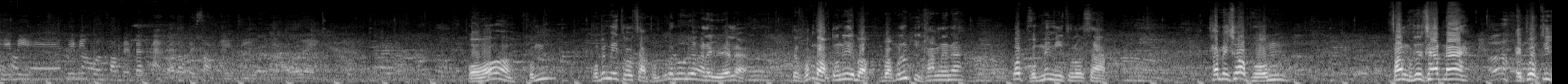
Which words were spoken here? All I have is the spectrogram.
ที่มีที่มีคนคอมเมนต์แปลกๆว่าเราไปส่องไอจีเขาอะไรอย่างเงี้ยอ๋อผม ผมไม่มีโทรศัพท์ผมก็รู้เรื่องอะไรอยู่แล้วแหละแต่ผมบอกตรงนี้บอกบอกไม่รู้กี่ครั้งเลยนะว่าผมไม่มีโทรศัพท์ ถ้าไม่ชอบผม ฟังผมชัดๆนะไอ้พวกที่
